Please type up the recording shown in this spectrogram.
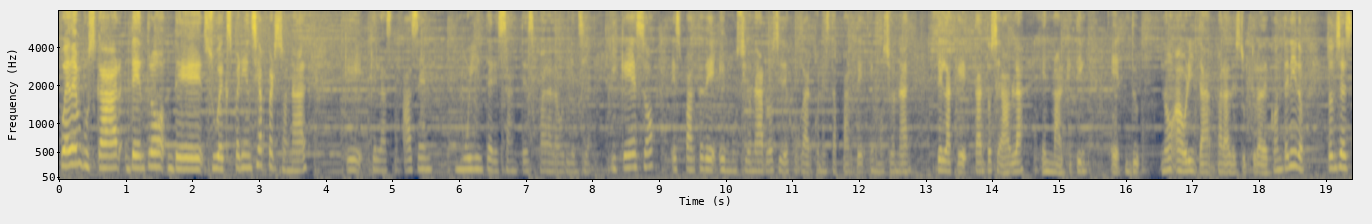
pueden buscar dentro de su experiencia personal que, que las hacen muy interesantes para la audiencia y que eso es parte de emocionarlos y de jugar con esta parte emocional de la que tanto se habla en marketing, eh, ¿no? Ahorita para la estructura de contenido. Entonces,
